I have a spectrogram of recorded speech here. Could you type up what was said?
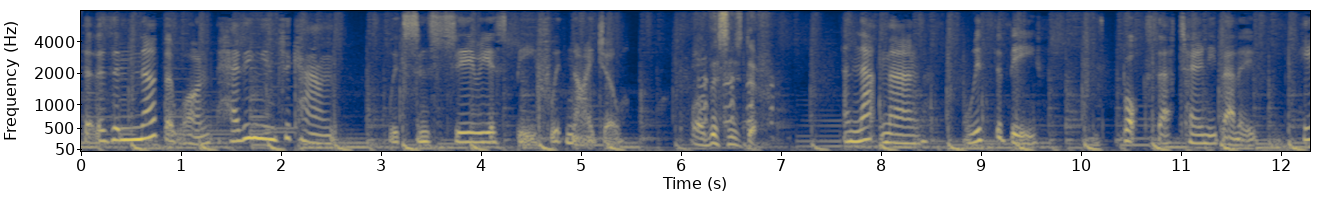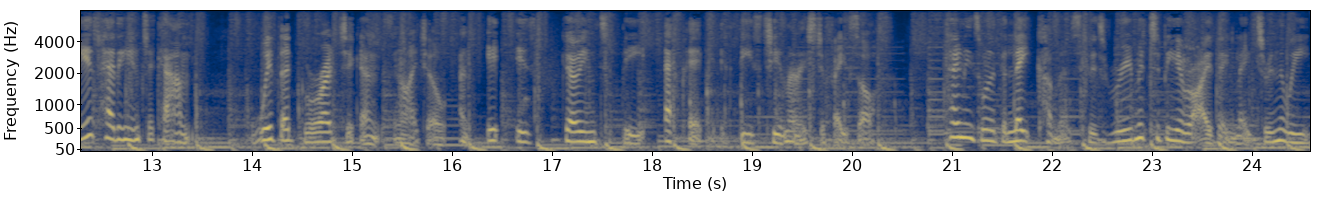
that there's another one heading into camp with some serious beef with Nigel. Well, this is different. And that man with the beef is boxer Tony Bellew. He is heading into camp with a grudge against Nigel, and it is going to be epic if these two manage to face off. Tony's one of the latecomers who is rumoured to be arriving later in the week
